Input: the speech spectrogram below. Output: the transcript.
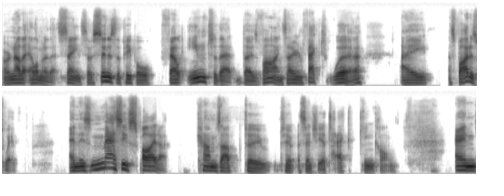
or another element of that scene. So as soon as the people fell into that those vines, they in fact were a, a spider's web. And this massive spider comes up to, to essentially attack King Kong. And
